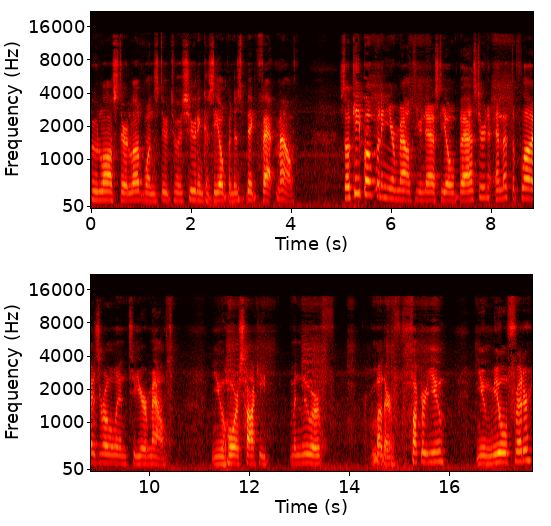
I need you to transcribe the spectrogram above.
who lost their loved ones due to a shooting because he opened his big fat mouth. So keep opening your mouth, you nasty old bastard, and let the flies roll into your mouth you horse hockey manure f- motherfucker, you. You mule fritter.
